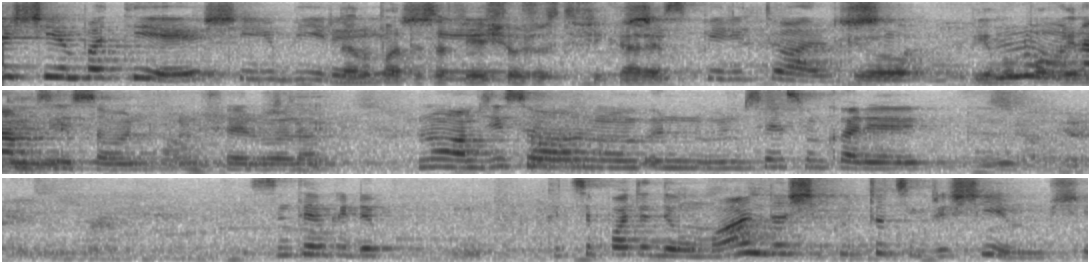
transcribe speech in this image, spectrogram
e și empatie, e și iubire. Dar nu e poate să fie și o justificare. Și spiritual. Eu- și eu mă nu, pot gândi- n-am zis-o în, în felul ăla. Nu, am zis-o în, în, în sensul în care suntem cât, de, cât se poate de uman, dar și cu toții greșim. Și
